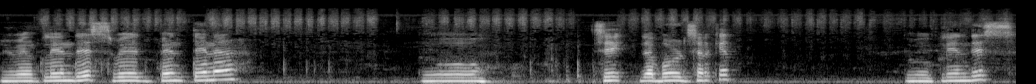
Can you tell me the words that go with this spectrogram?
We will clean this with pen thinner to check the board circuit to clean this.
